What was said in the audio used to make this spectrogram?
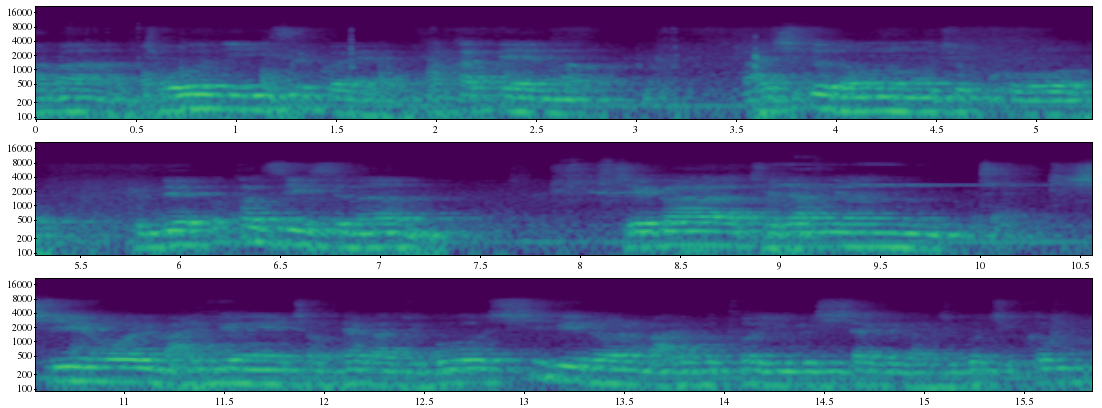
아마 좋은 일이 있을 거예요. 바깥에 막 날씨도 너무너무 좋고. 근데 포탈스이스는 제가 재작년 10월 말경에 접해가지고 11월 말부터 일을 시작해가지고 지금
